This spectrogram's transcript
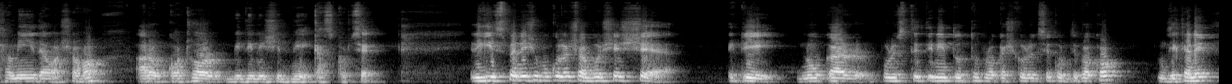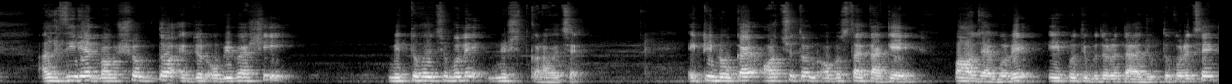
থামিয়ে দেওয়া সহ আরও কঠোর বিধিনিষেধ নিয়ে কাজ করছে। এদিকে স্প্যানিশ উপকূলের সর্বশেষ একটি নৌকার পরিস্থিতি নিয়ে তথ্য প্রকাশ করেছে কর্তৃপক্ষ। যেখানে আলজেরিয়ার বংশোদ্ভ একজন অভিবাসী মৃত্যু হয়েছে বলে নিশ্চিত করা হয়েছে। একটি নৌকায় অচেতন অবস্থায় তাকে পাওয়া যায় বলে এই প্রতিবেদনে তারা যুক্ত করেছে,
